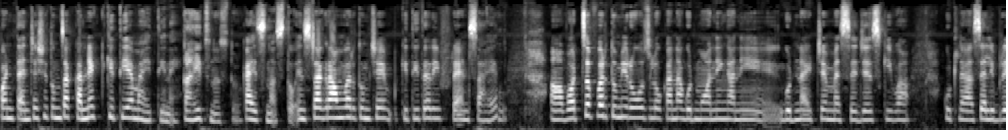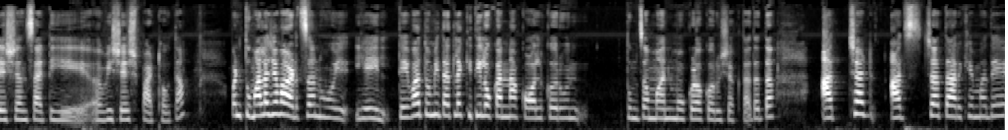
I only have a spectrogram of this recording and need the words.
पण त्यांच्याशी तुमचा कनेक्ट किती आहे माहिती नाही. काहीच नसतं. काहीच नसतो. इंस्टाग्रामवर तुमचे कितीतरी फ्रेंड्स आहेत. व्हॉट्सअपवर तुम्ही रोज लोकांना गुड मॉर्निंग आणि गुड नाईटचे मेसेजेस किंवा कुठल्या सेलिब्रेशनसाठी विशेष पाठवता. पण तुम्हाला जेव्हा अडचण हो येईल तेव्हा तुम्ही त्यातल्या किती लोकांना कॉल करून तुमचं मन मोकळं करू शकता. तर आजच्या आजच्या तारखेमध्ये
